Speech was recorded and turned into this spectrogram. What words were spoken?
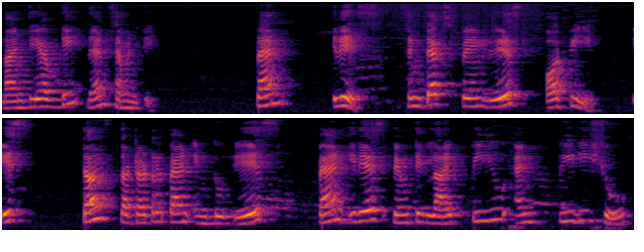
90 FD then 70. Pen erase. Syntax pen erase or P is turns the turtle pen into erase. Pen erase primitive like PU and PD show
